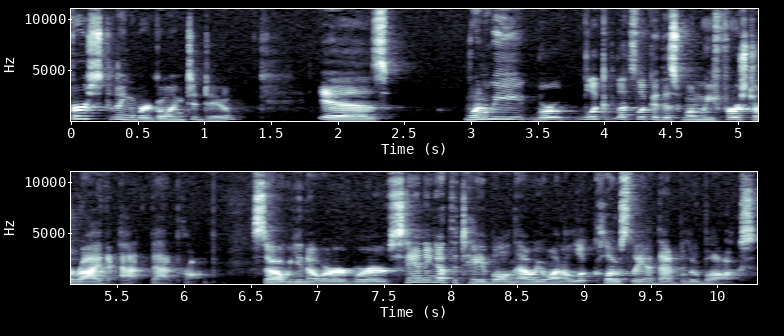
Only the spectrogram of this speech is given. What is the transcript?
first thing we're going to do is when we we're look let's look at this when we first arrive at that prop. So, you know, we're, we're standing at the table. Now we want to look closely at that blue box.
